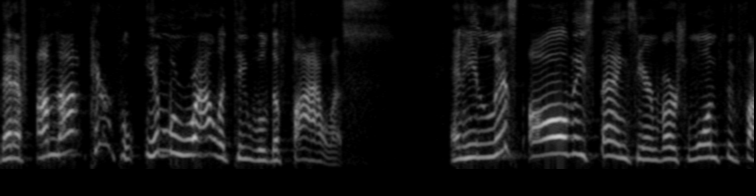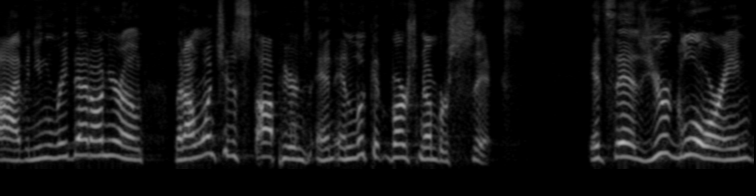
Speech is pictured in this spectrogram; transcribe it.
that if I'm not careful, immorality will defile us. And he lists all these things here in verse 1 through 5, and you can read that on your own. But I want you to stop here and, and, and look at verse number 6 it says, Your glorying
